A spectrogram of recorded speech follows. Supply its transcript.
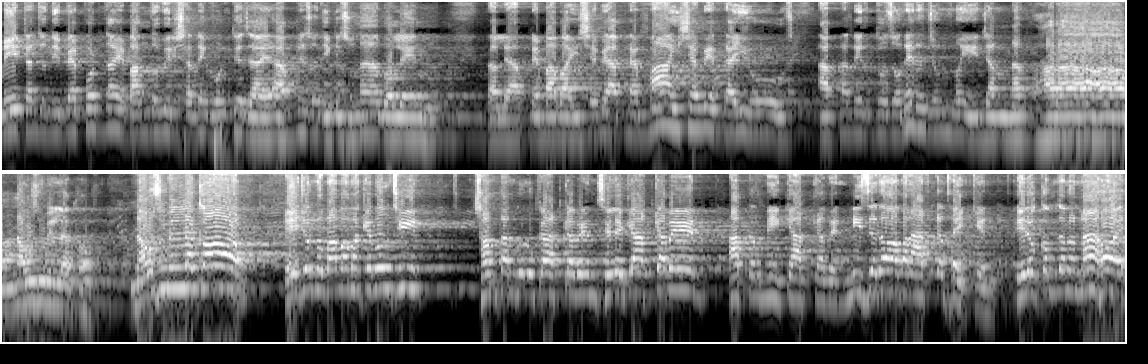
মেয়েটা যদি বেপরদায় বান্ধবীর সাথে ঘুরতে যায়, আপনি যদি কিছু না বলেন তাহলে আপনি বাবা হিসেবে আপনার মা হিসেবে দায়ুস। আপনাদের দুজনের জন্যই জান্নাত হারাম। নাউজুবিল্লাহ কর। নাউজুবিল্লাহ কর। এই জন্য বাবা মাকে বলছি, সন্তানগুলোকে আটকাবেন, ছেলেকে আটকাবেন, আপনার মেয়েকে আটকাবেন, নিজেরাও আবার আটকা থাকেন। এরকম যেন না হয়,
